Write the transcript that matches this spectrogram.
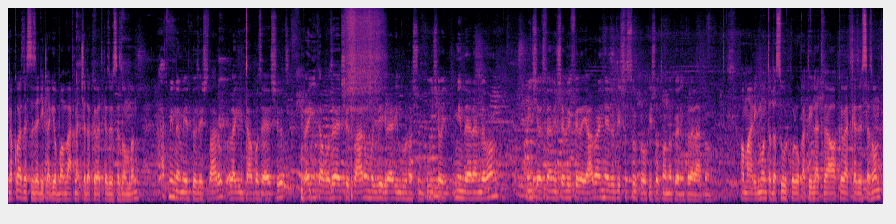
De akkor az lesz az egyik legjobban várt meccsed a következő szezonban? Hát minden mérkőzést várok, leginkább az elsőt. Leginkább az elsőt várom, hogy végre elindulhassunk úgy, hogy minden rendben van, nincs semmi, semmiféle járványhelyzet, és a szurkolók is ott vannak velünk a lelátón. Ha már így mondtad a szurkolókat, illetve a következő szezont,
